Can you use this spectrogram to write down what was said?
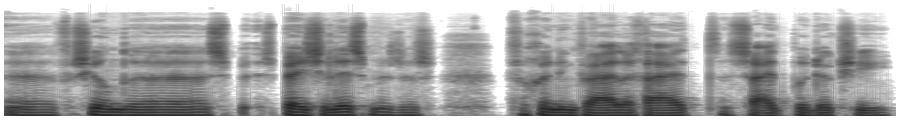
uh, verschillende spe specialismen. Dus vergunningveiligheid, siteproductie,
